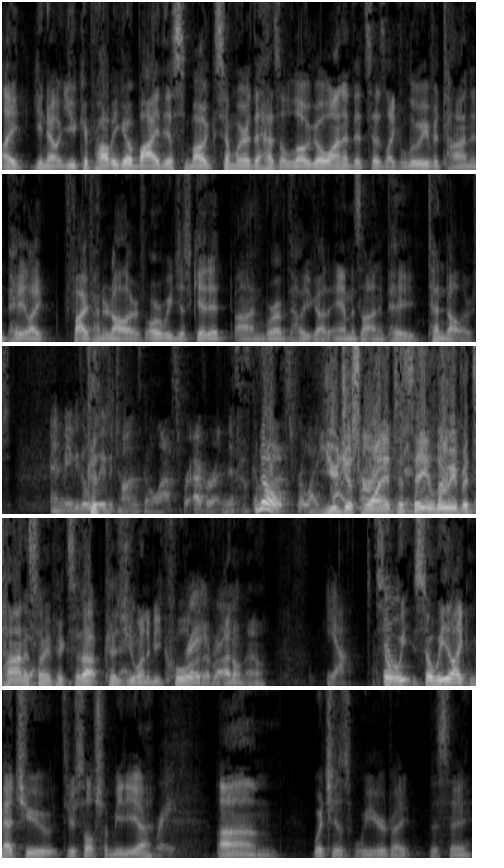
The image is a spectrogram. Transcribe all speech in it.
like you know, you could probably go buy this mug somewhere that has a logo on it that says like Louis Vuitton and pay like five hundred dollars, or we just get it on wherever the hell you got it, Amazon and pay ten dollars. And maybe the Louis Vuitton is going to last forever, and this is going to No, last for like you just want it to say Louis. Vuitton if Yeah. somebody picks it up because you want to be cool or Right, whatever. I don't know. Yeah. So, we so we like met you through social media. right. Um, which is weird, right? This day,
